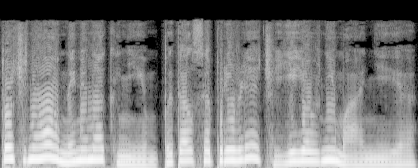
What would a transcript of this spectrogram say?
Точно он именно к ним пытался привлечь ее внимание.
